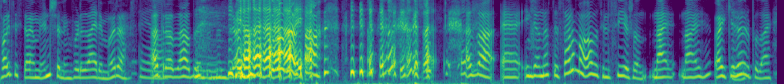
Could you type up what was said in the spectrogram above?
faktisk deg om unnskyldning for det der i morges. Ja. Jeg trodde jeg hadde en, drøm. Ja. Hva var det jeg sa? Jeg husker ikke. Jeg sa eh, Ingrid Anette, selv om jeg av og til sier sånn nei, nei, og jeg ikke Mm. hører på deg,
